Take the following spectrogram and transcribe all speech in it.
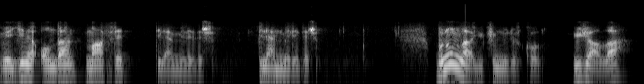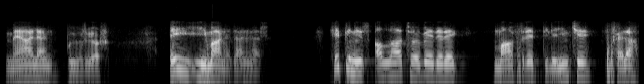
ve yine ondan mağfiret dilenmelidir. Dilenmelidir. Bununla yükümlüdür kul. Yüce Allah mealen buyuruyor. Ey iman edenler! Hepiniz Allah'a tövbe ederek mağfiret dileyin ki felah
